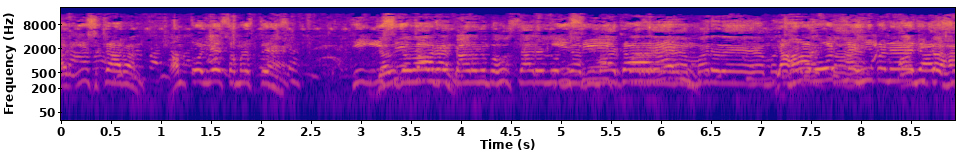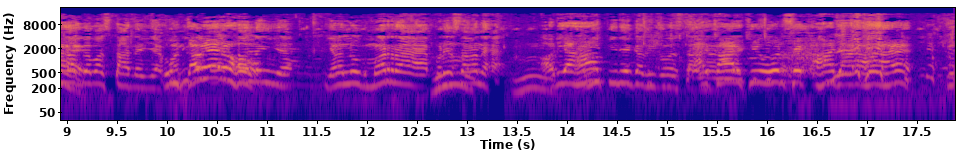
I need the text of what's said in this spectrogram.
और इस कारण हम तो ये समझते हैं कि इसी कारण कारण बहुत सारे लोग यहाँ बीमार पड़ रहे हैं मर रहे हैं यहाँ रोड नहीं बनाया जा रहा है। व्यवस्था नहीं है तुम दबे रहो। नहीं है यहाँ लोग मर रहा है परेशान है। और यहाँ पानी का भी व्यवस्था सरकार की ओर से कहा जा रहा है कि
